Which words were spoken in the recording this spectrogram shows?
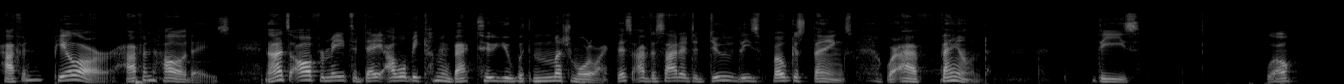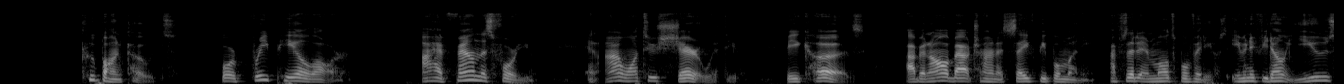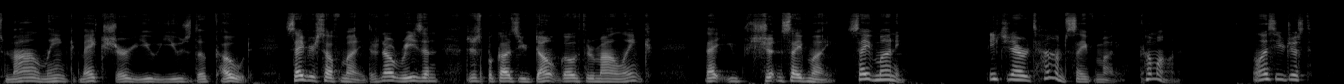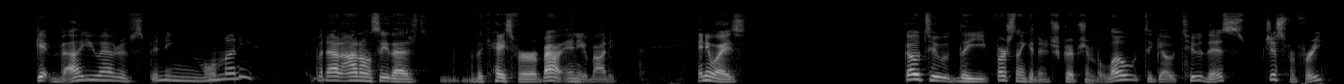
hyphen PLR hyphen holidays. Now that's all for me today. I will be coming back to you with much more like this. I've decided to do these focused things where I have found these, well, coupon codes or free PLR. I have found this for you and I want to share it with you because I've been all about trying to save people money. I've said it in multiple videos. Even if you don't use my link, make sure you use the code. Save yourself money. There's no reason just because you don't go through my link that you shouldn't save money. Save money. Each and every time, save money. Come on. Unless you just get value out of spending more money. But I, don't see that as the case for about anybody. Anyways, Go to the first link in the description below to go to this just for free.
